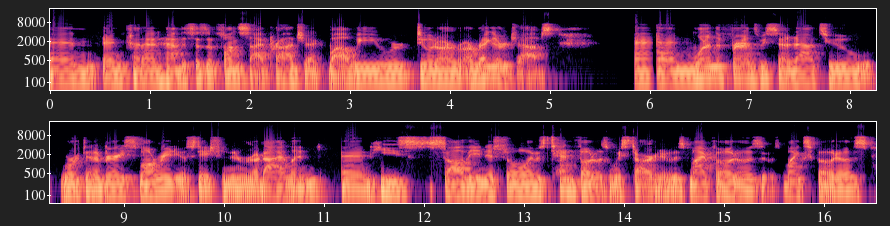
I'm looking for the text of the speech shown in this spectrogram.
and and kind of have this as a fun side project while we were doing our, our regular jobs. And one of the friends we sent it out to worked at a very small radio station in Rhode Island. And he saw the initial, it was 10 photos when we started. It was my photos, it was Mike's photos,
